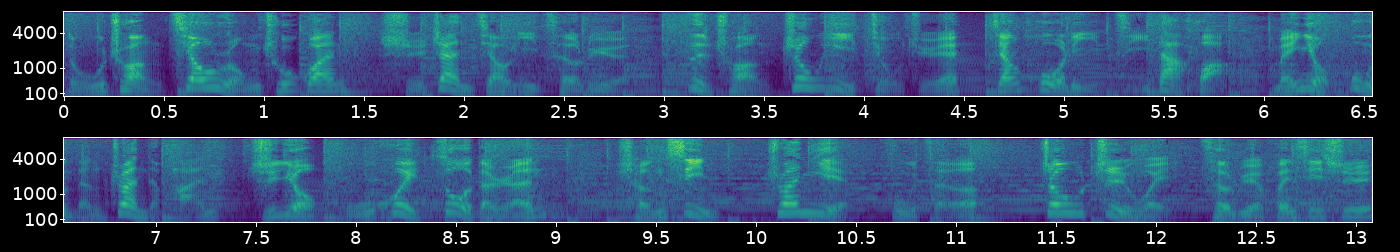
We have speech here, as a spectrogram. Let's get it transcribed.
独创交融出关实战交易策略，自创周易九诀，将获利极大化。没有不能赚的盘，只有不会做的人。诚信、专业、负责，周志伟策略分析师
